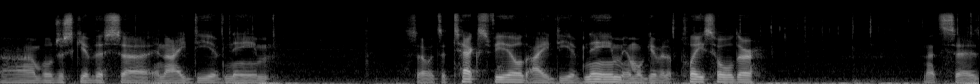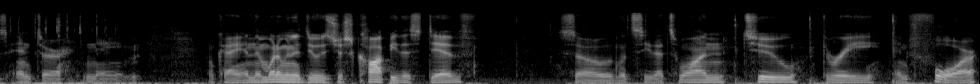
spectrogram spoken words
Uh, we'll just give this uh, an ID of name. So it's a text field, ID of name, and we'll give it a placeholder that says enter name. Okay, and then what I'm going to do is just copy this div so let's see, that's one, two, three, and four.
